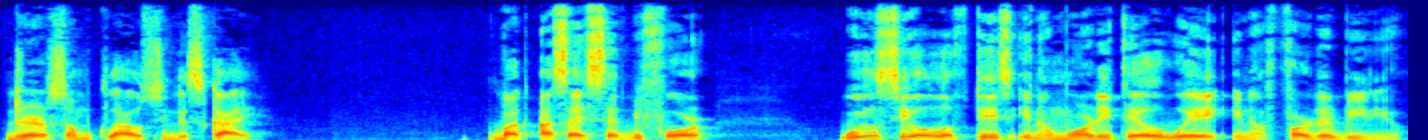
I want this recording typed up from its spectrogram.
There are some clouds in the sky. But as I said before, we'll see all of this in a more detailed way in a further video.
